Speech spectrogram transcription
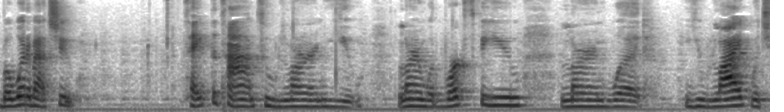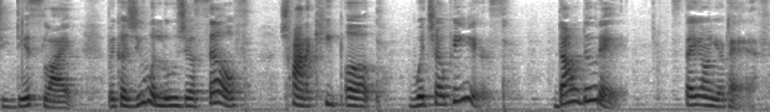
But what about you? Take the time to learn you. Learn what works for you. Learn what you like, what you dislike, because you will lose yourself trying to keep up with your peers. Don't do that. Stay on your path.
